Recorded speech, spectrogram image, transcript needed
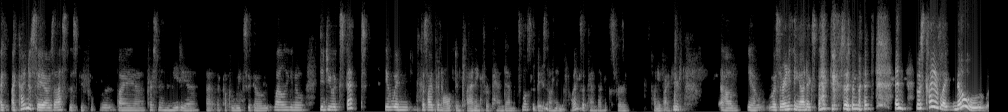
I, I kind of say, I was asked this before by a person in the media a, a couple of weeks ago. Well, you know, did you expect it when because I've been involved in planning for pandemics, mostly based on influenza pandemics for 25 years. Um, you know, was there anything unexpected? and it was kind of like, no,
